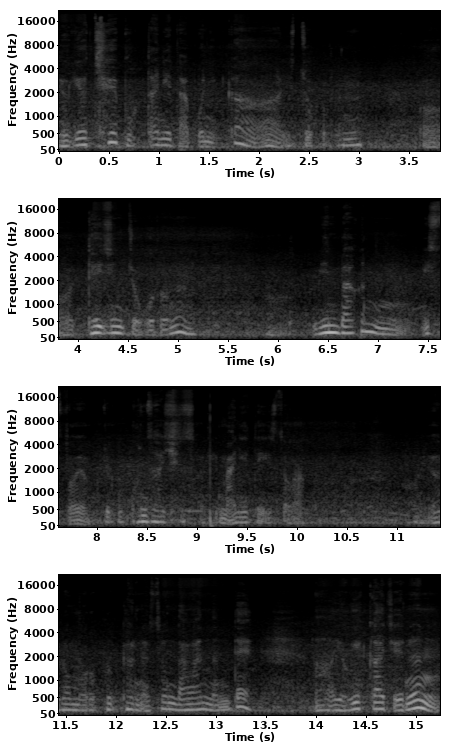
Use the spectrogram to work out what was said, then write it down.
여기가 최북단이다 보니까 이쪽으로는 어, 대진 쪽으로는 어, 민박은 있어요. 그리고 군사 시설이 많이 돼 있어갖고 어, 여러모로 불편해서 나왔는데 어, 여기까지는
